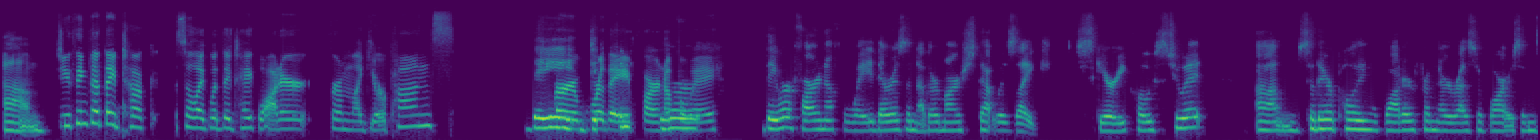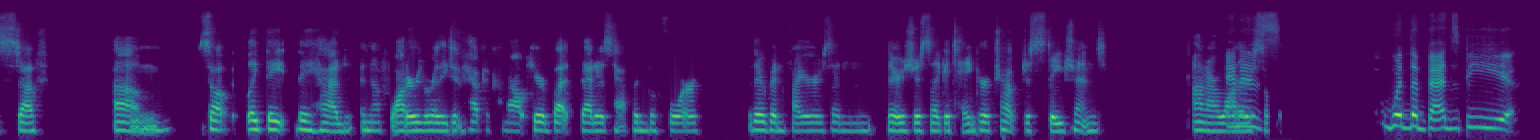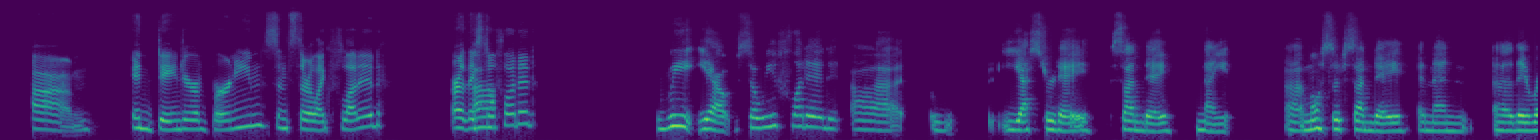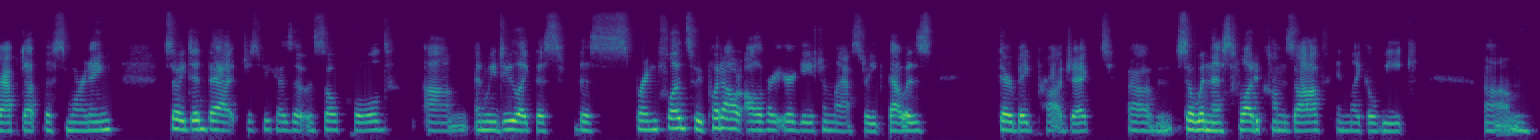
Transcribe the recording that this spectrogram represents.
Um Do you think that they took so like would they take water from like your ponds? They or were they, they far enough were, away? They were far enough away. There was another marsh that was like scary close to it. Um so they were pulling water from their reservoirs and stuff. Um so like they they had enough water where they didn't have to come out here but that has happened before there have been fires and there's just like a tanker truck just stationed on our water. Is, so- would the beds be um in danger of burning since they're like flooded? Are they still uh, flooded? We yeah, so we flooded uh yesterday, Sunday night, uh most of Sunday, and then uh they wrapped up this morning. So I did that just because it was so cold um, and we do like this this spring flood. So we put out all of our irrigation last week. That was their big project. Um, so when this flood comes off in like a week, um,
